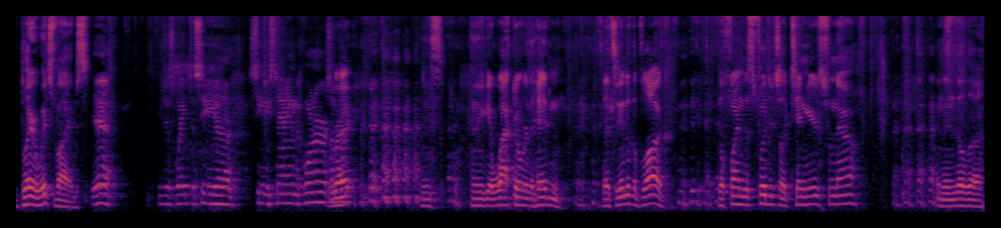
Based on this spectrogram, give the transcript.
Blair Witch vibes. yeah. You just wait to see uh see me standing in the corner or something. Right. and it's- and you get whacked over the head, and that's the end of the vlog. They'll find this footage like 10 years from now, and then they'll uh,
